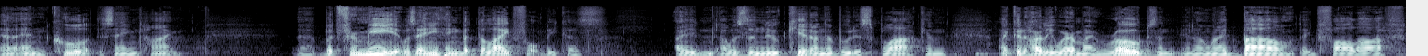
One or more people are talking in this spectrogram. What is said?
uh, and cool at the same time. Uh, but for me, it was anything but delightful because I, I was the new kid on the Buddhist block, and I could hardly wear my robes. And you know, when I'd bow, they'd fall off,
